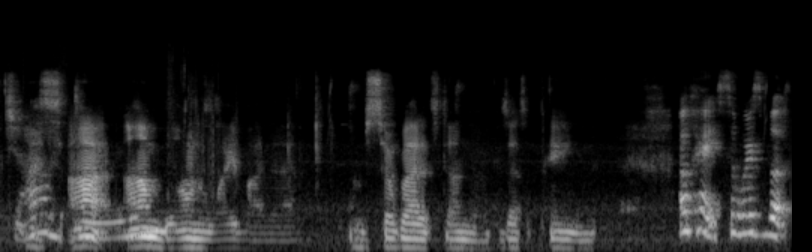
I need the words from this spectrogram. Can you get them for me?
Nice job, That's- I. I'm blown away by that. I'm so glad it's done though, because that's a pain. Okay, so where's the book?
